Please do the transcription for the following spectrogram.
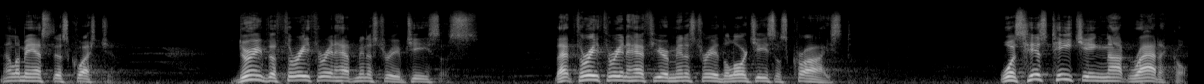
Now, let me ask this question. During the three, three and a half ministry of Jesus, that three, three and a half year ministry of the Lord Jesus Christ, was his teaching not radical?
